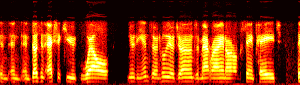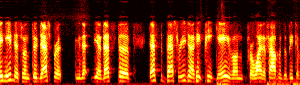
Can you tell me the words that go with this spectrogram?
and, and, and doesn't execute well near the end zone. Julio Jones and Matt Ryan aren't on the same page. They need this one. They're desperate. I mean, that you know, that's the that's the best reason I think Pete gave on for why the Falcons will beat the,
